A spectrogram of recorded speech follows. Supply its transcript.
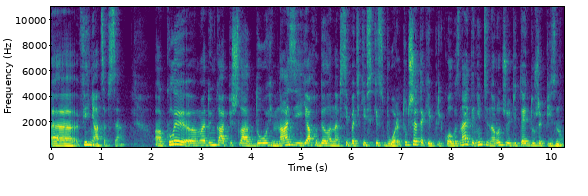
Е, Фігня це все. Коли е, моя донька пішла до гімназії, я ходила на всі батьківські збори. Тут ще такий прикол. Ви знаєте, німці народжують дітей дуже пізно.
